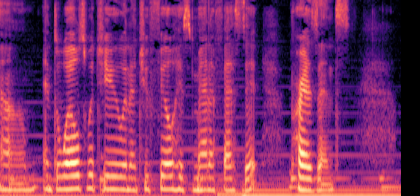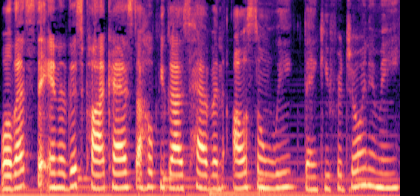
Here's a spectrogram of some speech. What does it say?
um, and dwells with you, and that you feel His manifested presence. Well, that's the end of this podcast. I hope you guys have an awesome week. Thank you for joining me.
